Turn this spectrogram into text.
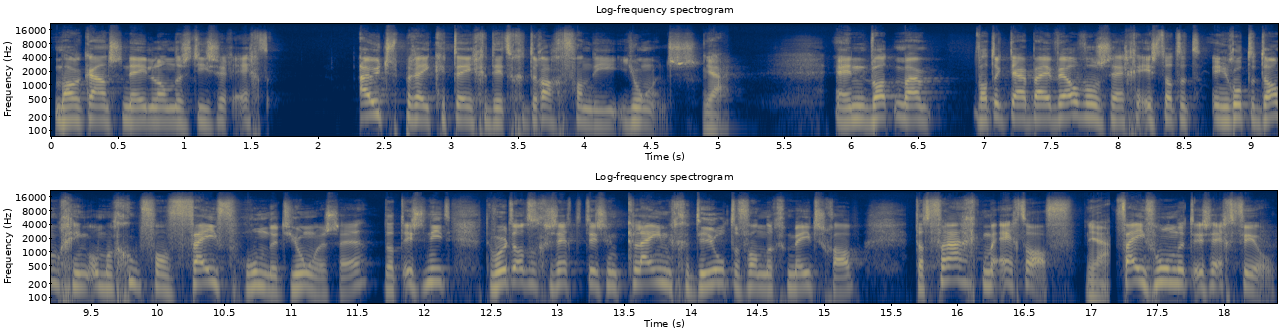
Marokkaanse Nederlanders die zich echt uitspreken tegen dit gedrag van die jongens. Ja, En wat, maar wat ik daarbij wel wil zeggen is dat het in Rotterdam ging om een groep van 500 jongens. Hè? Dat is niet. Er wordt altijd gezegd het is een klein gedeelte van de gemeenschap. Dat vraag ik me echt af. Ja. 500 is echt veel.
